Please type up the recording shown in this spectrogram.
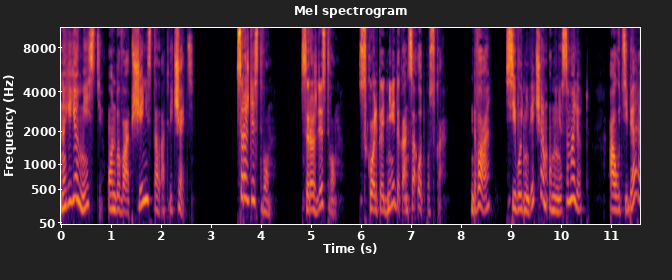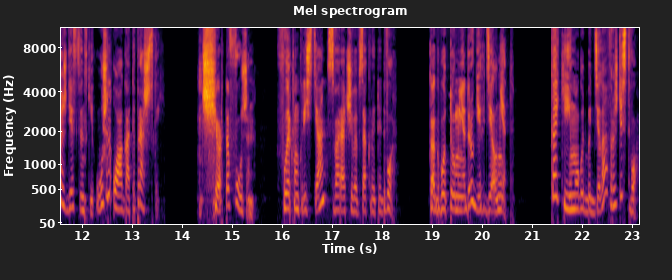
На ее месте он бы вообще не стал отвечать. «С Рождеством». «С Рождеством. Сколько дней до конца отпуска?» «Два. Сегодня вечером у меня самолет а у тебя рождественский ужин у Агаты Пражской». «Чертов ужин!» — фыркнул Кристиан, сворачивая в закрытый двор. «Как будто у меня других дел нет». «Какие могут быть дела в Рождество?»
